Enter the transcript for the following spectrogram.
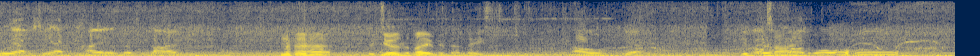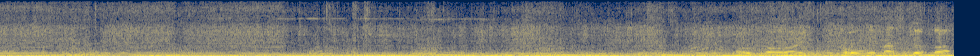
We actually have tyres this time. we do at the moment, at least. Oh, yeah. Give it Oh, time. God. Oh, Oh god, I totally messed up that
